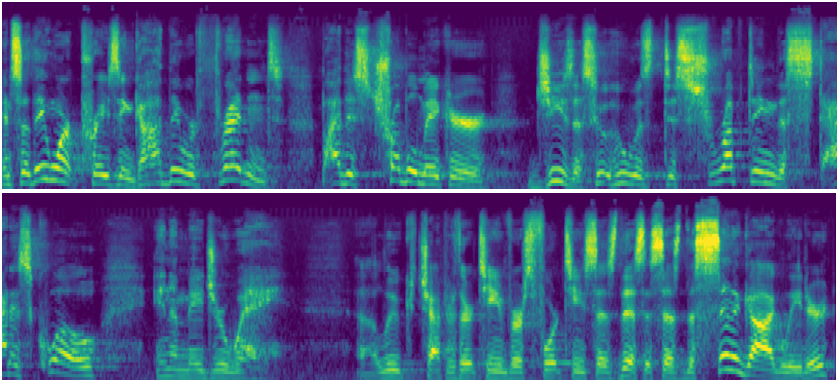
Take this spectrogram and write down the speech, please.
And so they weren't praising God, they were threatened by this troublemaker, Jesus, who, who was disrupting the status quo in a major way. Uh, Luke chapter 13, verse 14 says this It says, The synagogue leader,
